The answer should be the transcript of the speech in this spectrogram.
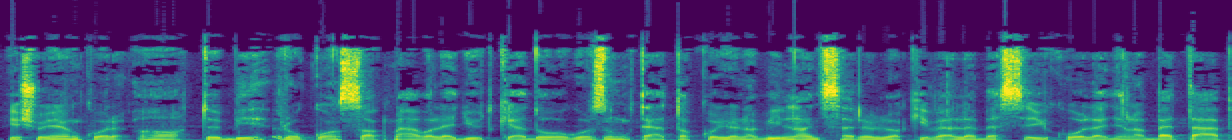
és olyankor a többi rokon szakmával együtt kell dolgozunk, tehát akkor jön a villanyszerelő, akivel lebeszéljük, hol legyen a betáp,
